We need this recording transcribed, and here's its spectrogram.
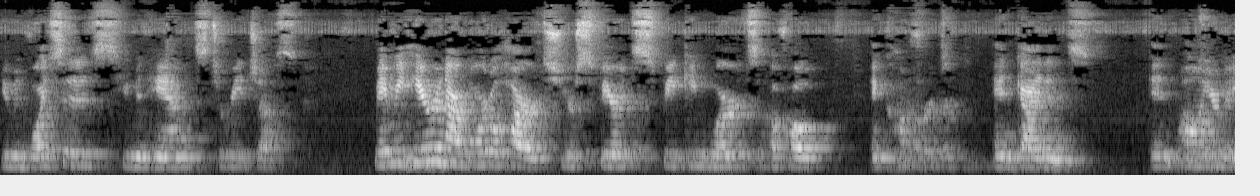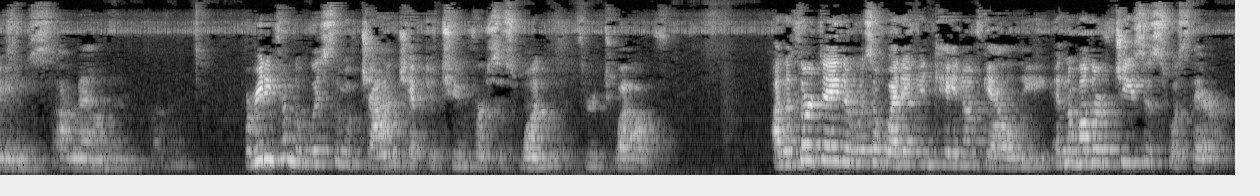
human voices, human hands to reach us. May we hear in our mortal hearts your spirit speaking words of hope and comfort and guidance in all your names. Amen. A reading from the Wisdom of John, chapter 2, verses 1 through 12. On the third day, there was a wedding in Cana of Galilee, and the mother of Jesus was there.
